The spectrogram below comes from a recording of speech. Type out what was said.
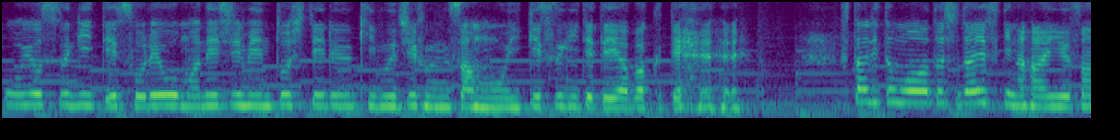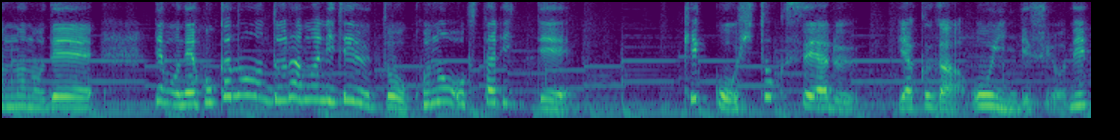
こよすぎてそれをマネジメントしてるキム・ジフンさんもイケすぎててやばくて。2人とも私大好きな俳優さんなのででもね他のドラマに出るとこのお二人って結構一癖ある役が多いんですよね。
